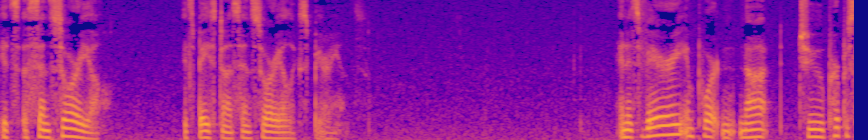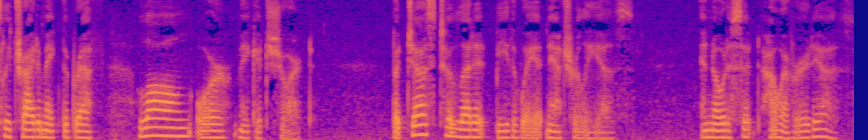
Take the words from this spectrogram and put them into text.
It's a sensorial, it's based on a sensorial experience. And it's very important not to purposely try to make the breath long or make it short, but just to let it be the way it naturally is and notice it however it is.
